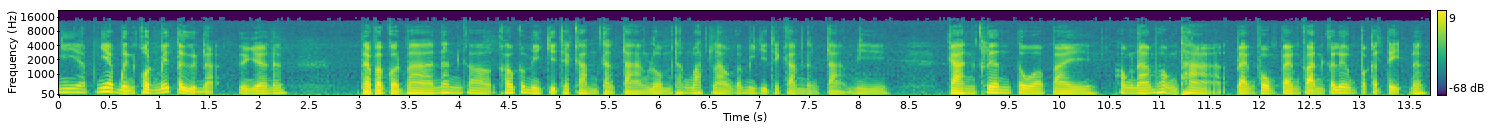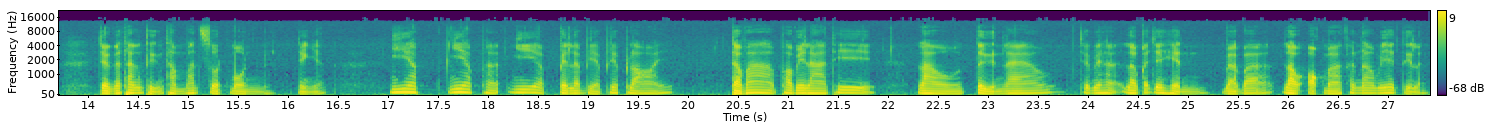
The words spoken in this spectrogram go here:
เงียบเงียบเหมือนคนไม่ตื่นอะอย่างเงี้ยนะแต่ปรากฏว่านั่นก็เขาก็มีกิจกรรมต่างๆ รวมทั้งวัดเราก็มีกิจกรรมต่างๆ มีการเคลื่อนตัวไปห้องน้ำห้องท่า แปลงฟงแปลงฟันก็เรื่องปกตินะ จนกระทั่งถึงทำวัดสวดมนต์อย่างเงี้ย เงียบเงียบฮะเงียบเป็นระเบียบเรียบร้อย แต่ว่าพอเวลาที่เราตื่นแล้วใช่ไหมฮะเราก็จะเห็นแบบว่าเราออกมาข้างนอกไม่ใช่ตื่นแล้ว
